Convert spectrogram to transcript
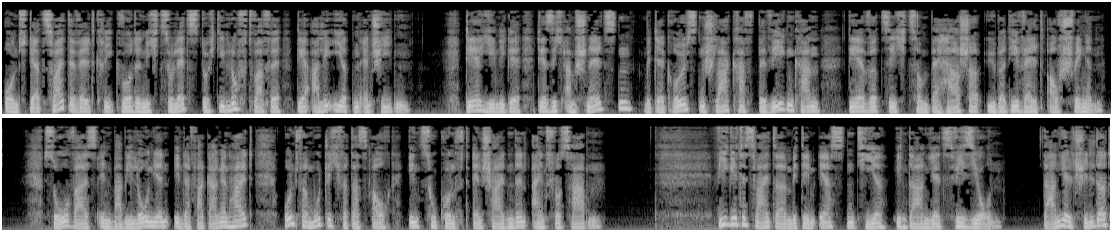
Und der Zweite Weltkrieg wurde nicht zuletzt durch die Luftwaffe der Alliierten entschieden. Derjenige, der sich am schnellsten mit der größten Schlagkraft bewegen kann, der wird sich zum Beherrscher über die Welt aufschwingen. So war es in Babylonien in der Vergangenheit und vermutlich wird das auch in Zukunft entscheidenden Einfluss haben. Wie geht es weiter mit dem ersten Tier in Daniels Vision? Daniel schildert,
